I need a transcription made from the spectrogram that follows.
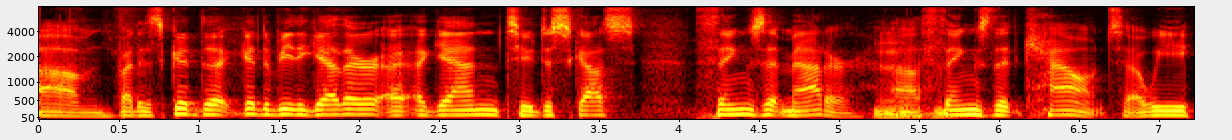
um, but it's good to good to be together uh, again to discuss things that matter, uh, things that count. Uh, we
